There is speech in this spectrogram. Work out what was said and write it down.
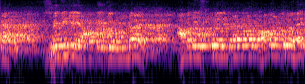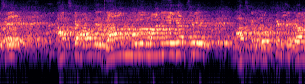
থাকায় সেদিকে আমাদের যে উন্নয়ন, আমাদের স্কুলের বড় বড় ভবনগুলো হয়েছে। আজকে আমাদের গ্রামগুলো মানিয়ে গেছে। আজকে প্রত্যেকটা গ্রাম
